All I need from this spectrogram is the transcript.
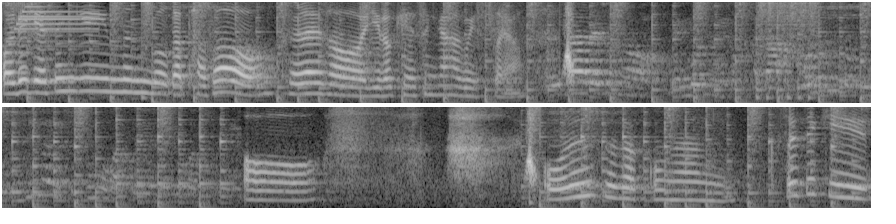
어리게 생기는 것 같아서 그래서 이렇게 생각하고 있어요. 우리나라의 소녀 멤버 중에서 가장 어른스럽고 좀 생각이 깊은 것 같은 멤버가 어, 하, 어 른스 같고는 솔직히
